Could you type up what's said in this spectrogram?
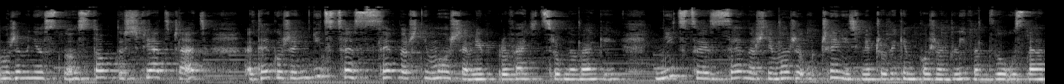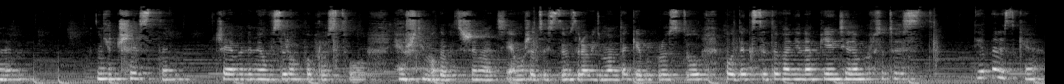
możemy nie stop doświadczać tego, że nic, co jest z zewnątrz, nie może mnie wyprowadzić z równowagi. Nic, co jest z zewnątrz, nie może uczynić mnie człowiekiem porządliwym, wyuznanym, nieczystym że ja będę miał wzrok po prostu, ja już nie mogę wytrzymać, ja muszę coś z tym zrobić, mam takie po prostu podekscytowanie, napięcie, no po prostu to jest diabelskie.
